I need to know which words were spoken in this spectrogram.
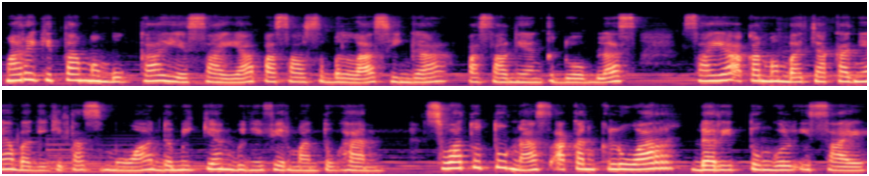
Mari kita membuka Yesaya pasal 11 hingga pasalnya yang ke-12. Saya akan membacakannya bagi kita semua, demikian bunyi firman Tuhan. Suatu tunas akan keluar dari tunggul Isai,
